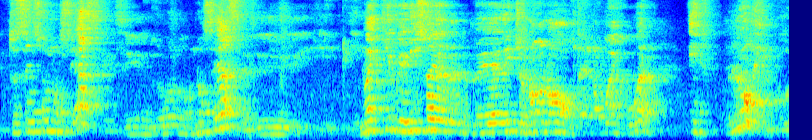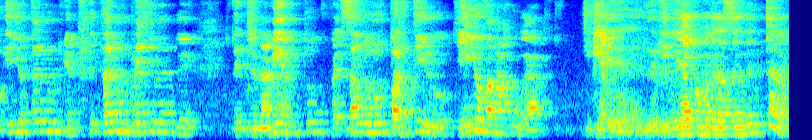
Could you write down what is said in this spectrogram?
entonces eso no se hace, no, no, se hace. Y, no es que Berizzo haya, haya dicho, no, no, ustedes no pueden jugar. Es lógico, ellos están están en un régimen de, de entrenamiento, pensando en un partido que ellos van a jugar y que, era como trascendental.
